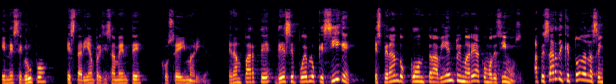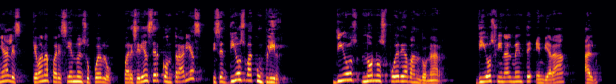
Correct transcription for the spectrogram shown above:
En ese grupo estarían precisamente José y María. Eran parte de ese pueblo que sigue esperando contra viento y marea, como decimos, a pesar de que todas las señales que van apareciendo en su pueblo parecerían ser contrarias, dicen, Dios va a cumplir. Dios no nos puede abandonar. Dios finalmente enviará al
